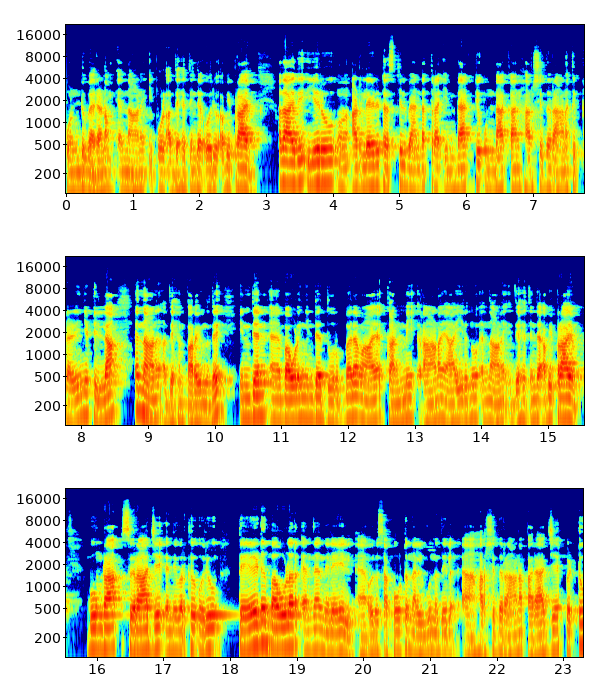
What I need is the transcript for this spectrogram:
കൊണ്ടുവരണം എന്നാണ് ഇപ്പോൾ അദ്ദേഹത്തിന്റെ ഒരു അഭിപ്രായം. അതായത് ഈ ഒരു അഡലേഡ് ടെസ്റ്റിൽ വേണ്ടത്ര ഇമ്പാക്റ്റ് ഉണ്ടാക്കാൻ ഹർഷിത് റാണക്ക് കഴിഞ്ഞിട്ടില്ല എന്നാണ് അദ്ദേഹം പറയുന്നത്. ഇന്ത്യൻ ബൗളിങ്ങിന്റെ ദുർബലമായ കണ്ണി റാണയായിരുന്നു എന്നാണ് ഇദ്ദേഹത്തിന്റെ അഭിപ്രായം. ബൂംറ സിറാജ് എന്നിവർക്ക് ഒരു തേർഡ് ബൗളർ എന്ന നിലയിൽ ഒരു സപ്പോർട്ട് നൽകുന്നതിൽ ഹർഷിത് റാണ പരാജയപ്പെട്ടു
